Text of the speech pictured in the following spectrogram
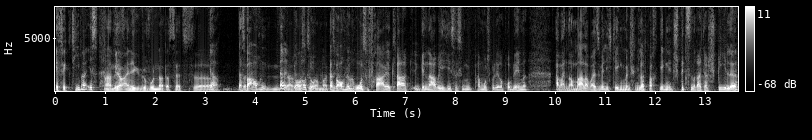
effektiver ist. Da haben sich auch einige gewundert, dass er jetzt. Äh, ja, das war auch ein, ja, da genau so. Das war auch eine ne? große Frage. Klar, Gnabry hieß es ein paar muskuläre Probleme. Aber normalerweise, wenn ich gegen Mönchengladbach, gegen den Spitzenreiter spiele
